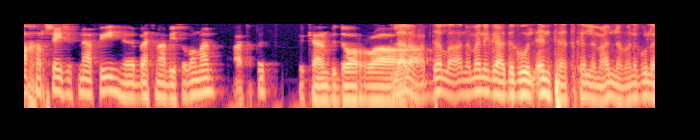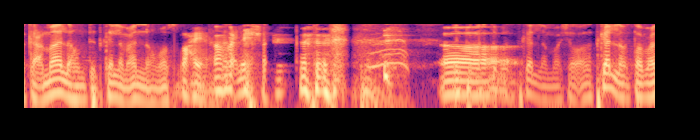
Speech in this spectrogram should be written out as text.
آخر شيء شفناه فيه باتمان في سوبرمان أعتقد. كان بدور آه لا لا عبد الله أنا ماني قاعد أقول أنت تتكلم عنهم أنا أقول لك أعمالهم تتكلم عنهم أصلا. صحيح. آه معليش. أنت بس تبغى تتكلم ما شاء الله. تكلم طبعا.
